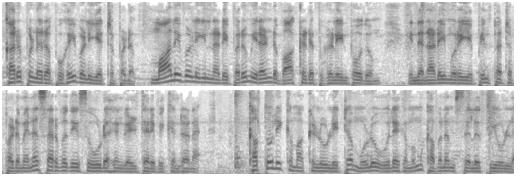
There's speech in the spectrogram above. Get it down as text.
கருப்பு நிற புகை வெளியேற்றப்படும் மாலை வேளையில் நடைபெறும் இரண்டு வாக்கெடுப்புகளின் போதும் இந்த நடைமுறையை பின்பற்றப்படும் என சர்வதேச ஊடகங்கள் தெரிவிக்கின்றன கத்தோலிக்க மக்கள் உள்ளிட்ட முழு உலகமும் கவனம் செலுத்தியுள்ள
